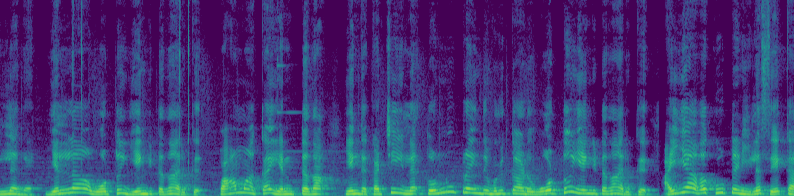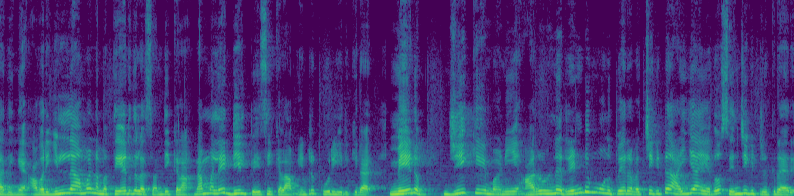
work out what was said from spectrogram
இல்லைங்க. எல்லா ஓட்டும் என்கிட்ட தான் இருக்குது பாமக என்கிட்ட தான். எங்கள் கட்சியில் தொண்ணூற்றைந்து விழுக்காடு ஓட்டும் என்கிட்ட தான் இருக்குது ஐயாவை கூட்டணியில் சேர்க்காதீங்க. அவர் இல்லாமல் நம்ம தேர்தலை சந்திக்கலாம். நம்மளே டீல் பேசிக்கலாம் என்று கூறியிருக்கிறார். மேலும் ஜி கே மணி அருள்னு ரெண்டு மூணு பேரை வச்சுக்கிட்டு ஐயா ஏதோ செஞ்சுக்கிட்டு இருக்கிறாரு.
